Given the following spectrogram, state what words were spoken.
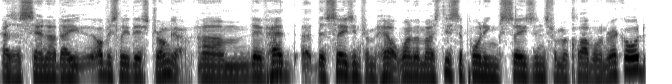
as a centre. They obviously they're stronger. Um, they've had uh, the season from hell, one of the most disappointing seasons from a club on record.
